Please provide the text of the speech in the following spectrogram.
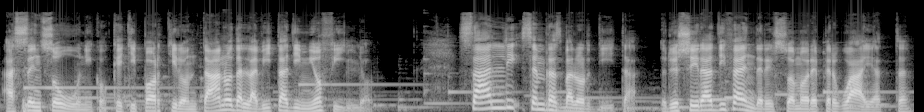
A senso unico che ti porti lontano dalla vita di mio figlio. Sally sembra sbalordita. Riuscirà a difendere il suo amore per Wyatt?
